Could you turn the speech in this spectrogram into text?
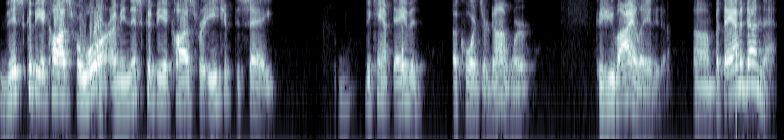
this could be a cause for war. I mean, this could be a cause for Egypt to say the Camp David Accords are done. We're because you violated them, um, but they haven't done that.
